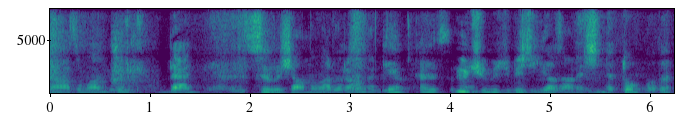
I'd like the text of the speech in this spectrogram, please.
Nazım Aktürk, ben, Sırrı Şanlı vardı rahmetli. Evet. Üçümüz bizi yazhanesinde topladı.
